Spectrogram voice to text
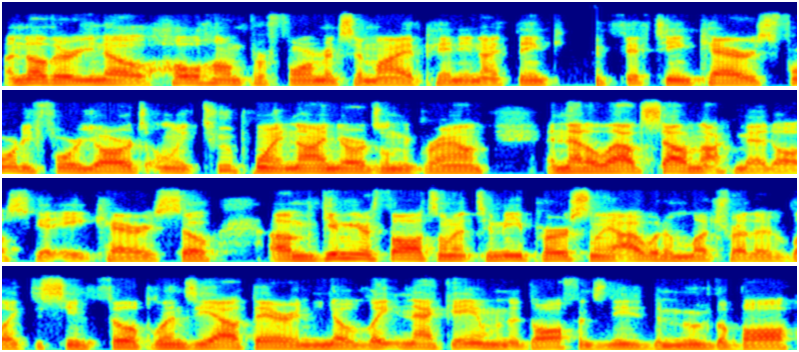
Another, you know, ho hum performance, in my opinion. I think 15 carries, 44 yards, only 2.9 yards on the ground, and that allowed Salvon Ahmed also get eight carries. So, um, give me your thoughts on it. To me personally, I would have much rather liked to see Philip Lindsay out there. And, you know, late in that game when the Dolphins needed to move the ball,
